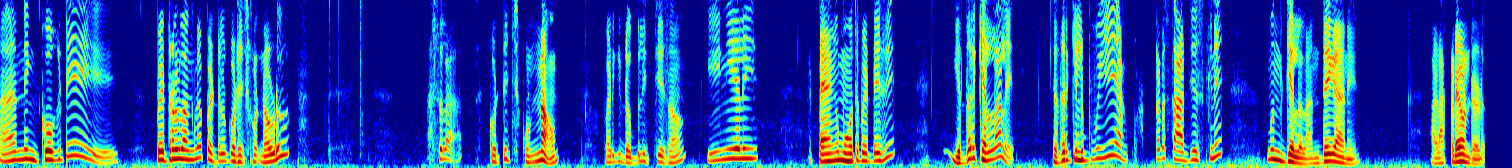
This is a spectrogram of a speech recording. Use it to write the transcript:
అండ్ ఇంకొకటి పెట్రోల్ బంక్లో పెట్రోల్ కొట్టించుకున్నప్పుడు అసలు కొట్టించుకున్నాం. వాడికి డబ్బులు ఇచ్చేసాం. ఏం చేయాలి? ట్యాంక్ మూత పెట్టేసి ఇద్దరికి వెళ్ళాలి. ఇద్దరికి వెళ్ళిపోయి అక్కడ స్టార్ట్ చేసుకుని ముందుకెళ్ళాలి. అంతేగాని ఆడు అక్కడే ఉంటాడు.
